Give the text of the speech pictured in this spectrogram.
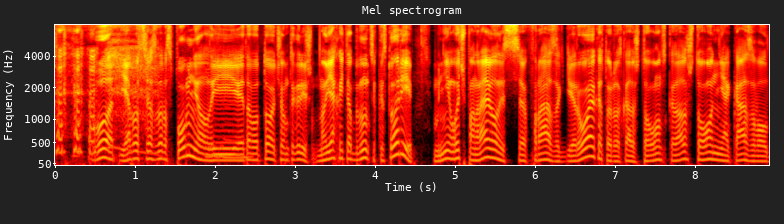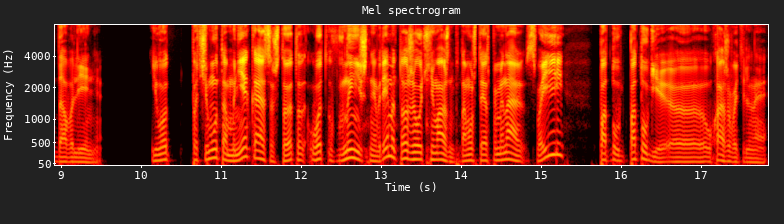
Вот, я просто сейчас вспомнил, и это вот то, о чем ты говоришь. Но я хотел бы вернуться к истории. Мне очень понравилась фраза героя, который рассказывал, что он сказал, что он не оказывал давления. И вот почему-то мне кажется, что это вот в нынешнее время тоже очень важно, потому что я вспоминаю свои потуги, потуги э, ухаживательные.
